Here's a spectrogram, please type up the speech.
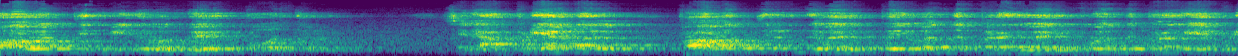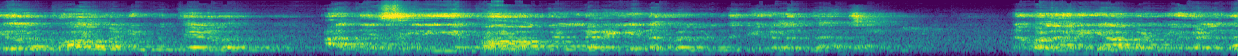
பாவத்தின் மீது ஒரு வெறுப்பு வந்துடும். சரி அப்படியானால் பாவத்திலிருந்து வெறுப்பை வந்த பிறகு வெறுப்பு வந்த பிறகு எப்படி அவர் பாவ மன்னிப்பு தேடுவார்? அது சிறிய பாவங்கள் நிறைய நம்மளிருந்து நிகழத்தான் செய்யும். நம்மளை அறியாமல் நிகழ்ந்து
